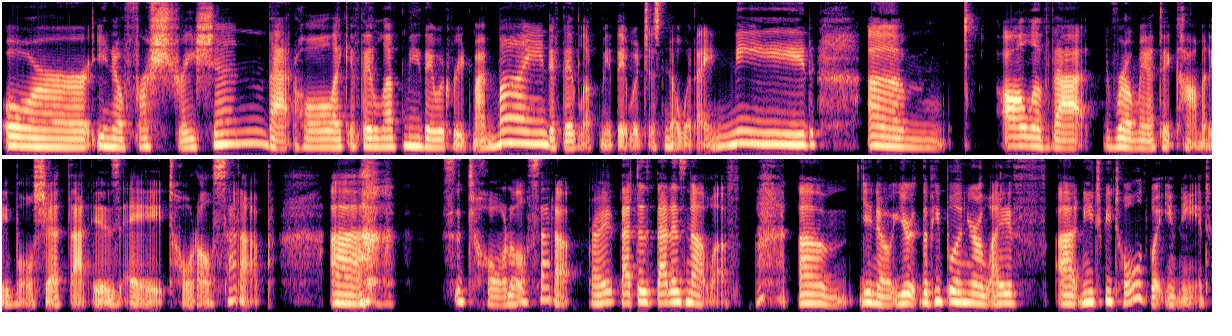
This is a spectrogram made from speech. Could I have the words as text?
or, you know, frustration. That whole, like, if they loved me, they would read my mind. If they loved me, they would just know what I need. Um, all of that romantic comedy bullshit that is a total setup. Uh, it's a total setup, right? That does that is not love. Um, you know, you're the people in your life uh, need to be told what you need.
